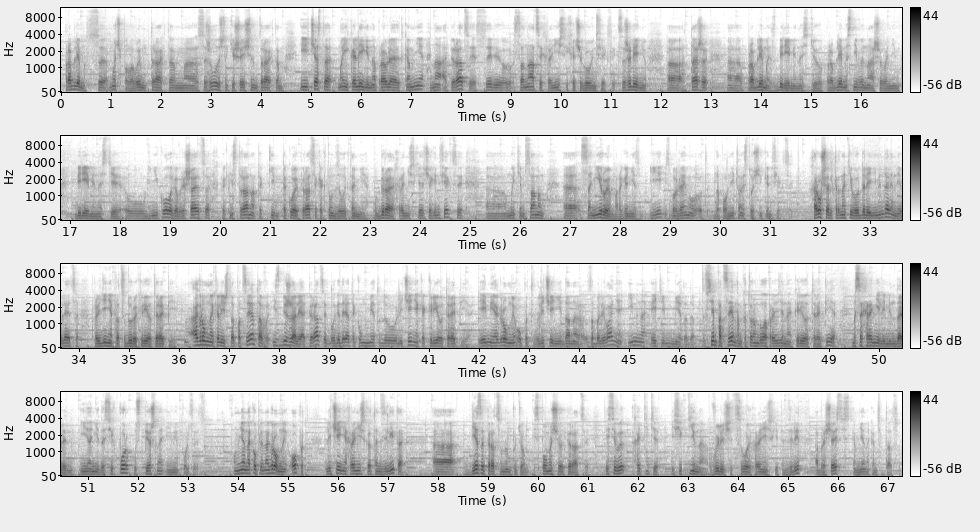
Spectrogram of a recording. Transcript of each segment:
проблем с мочеполовым трактом, с желудочно-кишечным трактом. И часто мои коллеги направляют ко мне на операции с целью санации хронических очаговых инфекций. К сожалению, та же а, проблемы с беременностью, проблемы с невынашиванием беременности у гинекологов решаются, как ни странно, таким, такой операцией, как тонзиллэктомия. Убирая хронический очаг инфекции, мы тем самым э, санируем организм и избавляем его от дополнительного источника инфекции. Хорошей альтернативой удаления миндалин является проведение процедуры криотерапии. Огромное количество пациентов избежали операции благодаря такому методу лечения, как криотерапия. Я имею огромный опыт в лечении данного заболевания именно этим методом. Всем пациентам, которым была проведена криотерапия, мы сохранили миндалины, и они до сих пор успешно ими пользуются. У меня накоплен огромный опыт лечения хронического танзелита а, безоперационным путем и с помощью операции. Если вы хотите эффективно вылечить свой хронический танзелит, обращайтесь ко мне на консультацию.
